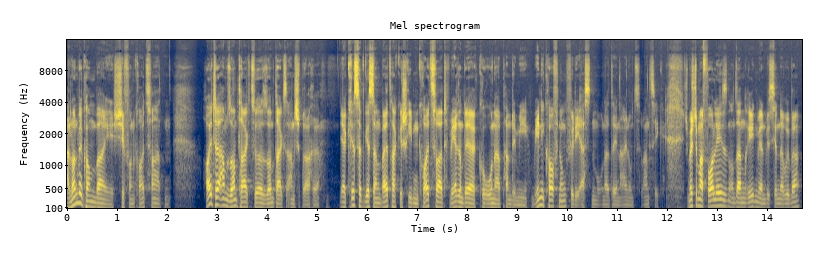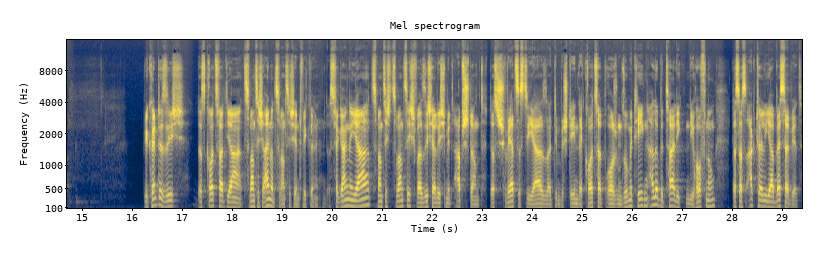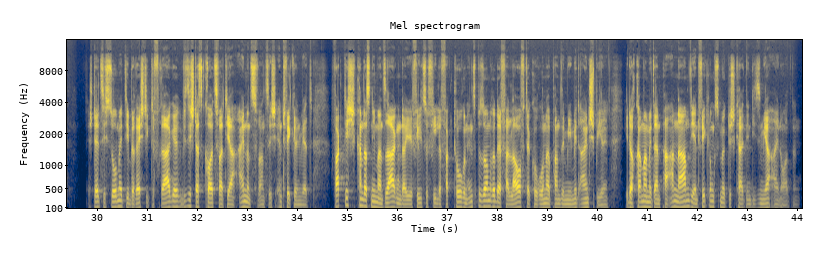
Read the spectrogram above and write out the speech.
Hallo und willkommen bei Schiff und Kreuzfahrten. Heute am Sonntag zur Sonntagsansprache. Ja, Chris hat gestern einen Beitrag geschrieben, Kreuzfahrt während der Corona-Pandemie. Wenig Hoffnung für die ersten Monate in 21. Ich möchte mal vorlesen und dann reden wir ein bisschen darüber. Wie könnte sich das Kreuzfahrtjahr 2021 entwickeln? Das vergangene Jahr 2020 war sicherlich mit Abstand das schwärzeste Jahr seit dem Bestehen der Kreuzfahrtbranche somit hegen alle Beteiligten die Hoffnung, dass das aktuelle Jahr besser wird. Es stellt sich somit die berechtigte Frage, wie sich das Kreuzfahrtjahr 21 entwickeln wird. Faktisch kann das niemand sagen, da hier viel zu viele Faktoren, insbesondere der Verlauf der Corona-Pandemie, mit einspielen. Jedoch kann man mit ein paar Annahmen die Entwicklungsmöglichkeiten in diesem Jahr einordnen.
